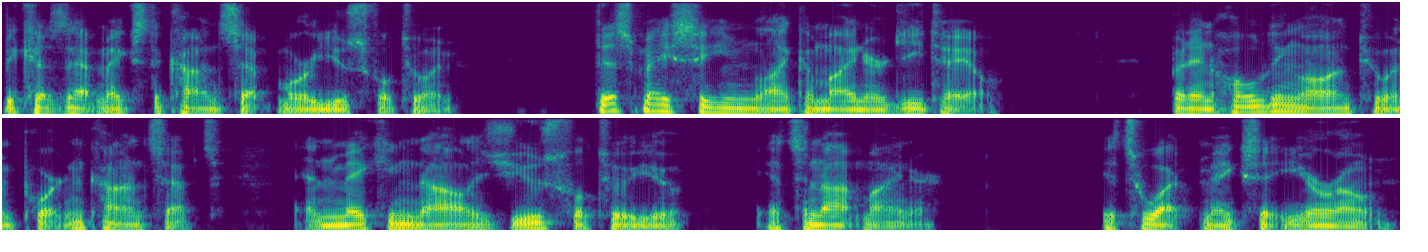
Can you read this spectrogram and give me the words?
because that makes the concept more useful to him. This may seem like a minor detail, but in holding on to important concepts and making knowledge useful to you, it's not minor. It's what makes it your own.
